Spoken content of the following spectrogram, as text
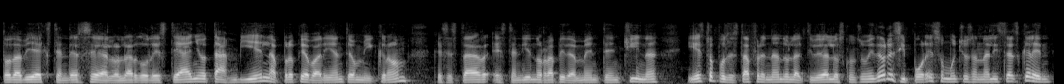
todavía a extenderse a lo largo de este año. También la propia variante Omicron que se está extendiendo rápidamente en China y esto pues está frenando la actividad de los consumidores y por eso muchos analistas creen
